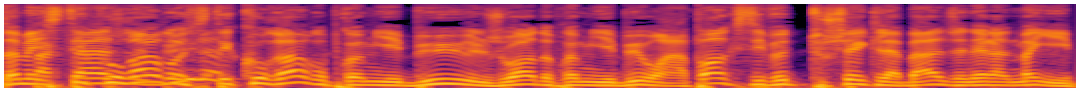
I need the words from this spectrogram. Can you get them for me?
non, mais si t'es coureur, coureur au premier but, le joueur de premier but, à part que s'il veut te toucher avec la balle, généralement, il est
